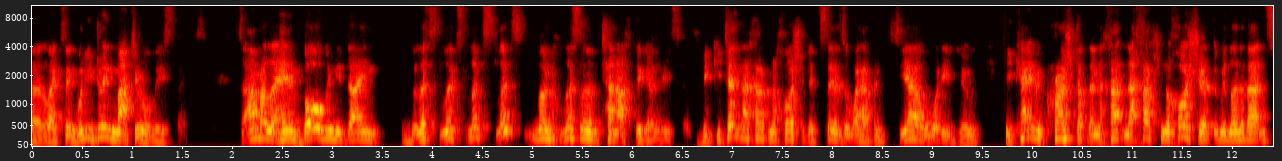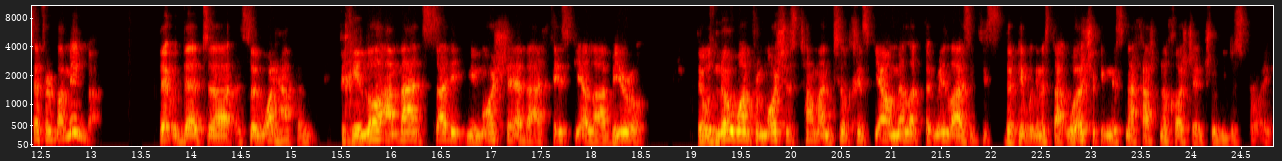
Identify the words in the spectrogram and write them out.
uh, like saying, "What are you doing, matter all these things?" So Amar Lahem Bo V'Nidain. Let's let's let's let's learn let's learn Tanakh together. He says. It says, "What happened?" Yeah, what did he do? He came and crushed up the Nachach Nechoshet that we learn about in Sefer Bamidbar. That that uh, so what happened? There was no one from Moshe's time until Chizkiyahu Melech that realized that, this, that people are going to start worshiping this Nachash Nechoshet and should be destroyed.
